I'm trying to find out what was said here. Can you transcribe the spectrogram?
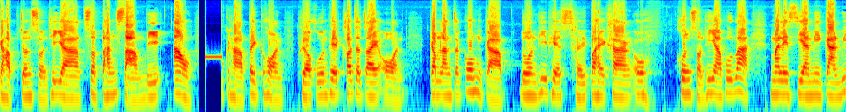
กลับจนสนธิยาสตันสามวิเอ้ากราบไปก่อน เผื่อคุณเพชรเขาจะใจอ่อนกำลังจะก้มกราบโดนพี่เพชรเสยปลายคางโอ้คุณสนธิยาพูดว่า มาเลเซียมีการวิ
